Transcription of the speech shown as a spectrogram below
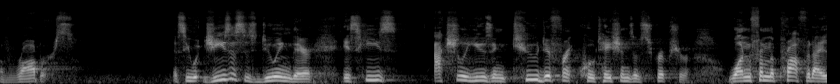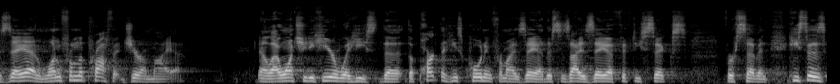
of robbers. And see, what Jesus is doing there is he's actually using two different quotations of scripture one from the prophet Isaiah and one from the prophet Jeremiah. Now, I want you to hear what he's, the, the part that he's quoting from Isaiah. This is Isaiah 56, verse 7. He says,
